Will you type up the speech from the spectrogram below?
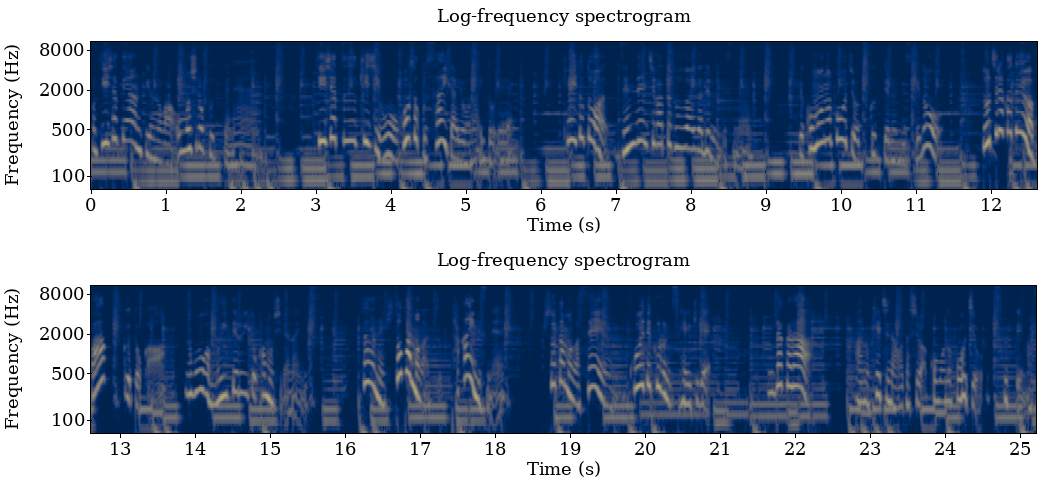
この T シャツヤーンっていうのが面白くってね T シャツ生地を細く裂いたような糸で毛糸とは全然違った風合いが出るんですね。で小物ポーチを作ってるんですけどどちらかといえばバッグとかの方が向いてる糸かもしれないんです。ただね1玉がちょっと高いんですね。1玉が1000円超えてくるんです平気で。だからあのケチな私は小物ポーチを作っています。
